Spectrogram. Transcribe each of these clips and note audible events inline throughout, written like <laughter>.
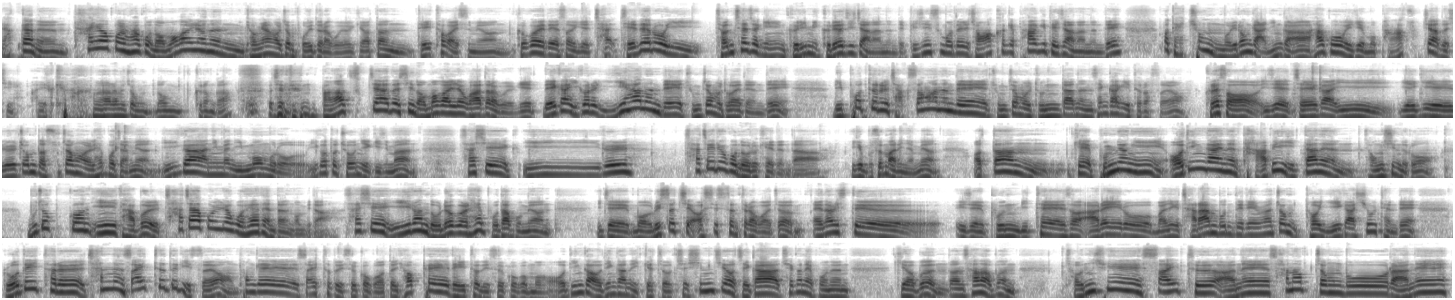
약간은 타협을 하고 넘어가려는 경향을 좀 보이더라고요. 이게 어떤 데이터가 있으면 그거에 대해서 이게 자- 제대로 이 전체적인 그림이 그려지지 않았는데 비즈니스 모델이 정확하게 파악이 되지 않았는데 뭐 대충 뭐 이런 게 아닌가 하고 이게 뭐 방학 숙제하듯이 아, 이렇게 <laughs> 말하면 좀 너무 그런가? 어쨌든 방학 숙제하듯이 넘어가려고 하더라고요. 이게 내가 이거를 이해하는데 중점을 둬야 되는데 리포트를 작성하는 데 중점을 둔다는 생각이 들었어요. 그래서 이제 제가 이 얘기를 좀 더 수정을 해보자면 이가 아니면 잇몸으로 이것도 좋은 얘기지만 사실 이를 찾으려고 노력해야 된다. 이게 무슨 말이냐면 어떤 게 분명히 어딘가에는 답이 있다는 정신으로 무조건 이 답을 찾아보려고 해야 된다는 겁니다. 사실 이런 노력을 해보다 보면 이제 뭐 리서치 어시스턴트라고 하죠. 애널리스트 이제 분 밑에서 아래로 만약에 잘한 분들이면 좀 더 이해가 쉬울 텐데 로 데이터를 찾는 사이트들이 있어요. 통계 사이트도 있을 거고 어떤 협회 데이터도 있을 거고 뭐 어딘가 어딘가는 있겠죠. 심지어 제가 최근에 보는 기업은 어떤 산업은 전시회 사이트 안에 산업 정보란에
